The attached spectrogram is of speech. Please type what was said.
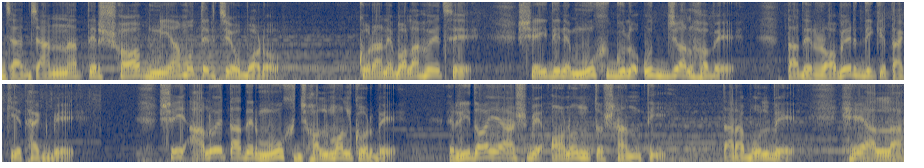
যা জান্নাতের সব নিয়ামতের চেয়েও বড়। কোরআনে বলা হয়েছে, সেই দিনে মুখগুলো উজ্জ্বল হবে, তাদের রবের দিকে তাকিয়ে থাকবে। সেই আলোয় তাদের মুখ ঝলমল করবে, হৃদয়ে আসবে অনন্ত শান্তি। তারা বলবে, হে আল্লাহ,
